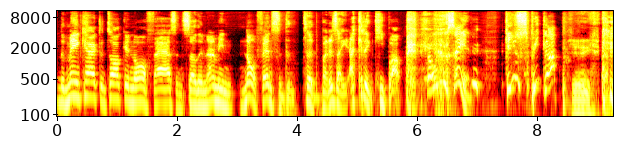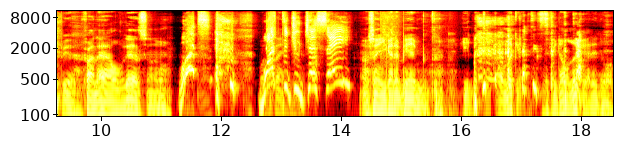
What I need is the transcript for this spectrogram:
the main character talking all fast and southern. I mean, no offense to the to, but it's like I couldn't keep up. Bro, what are you saying? Can you speak up? You gotta find out over there. So What? what saying. did you just say? I'm saying you gotta be able to you don't look at it. If you don't look at it, though.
